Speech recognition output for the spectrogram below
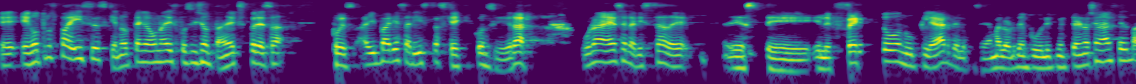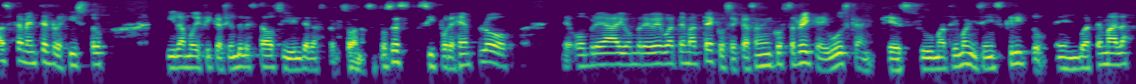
Eh, en otros países que no tengan una disposición tan expresa, pues hay varias aristas que hay que considerar. Una es la lista de este, el efecto nuclear de lo que se llama el orden público internacional, que es básicamente el registro y la modificación del estado civil de las personas. Entonces, si por ejemplo eh, hombre A y hombre B guatemaltecos se casan en Costa Rica y buscan que su matrimonio sea inscrito en Guatemala,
